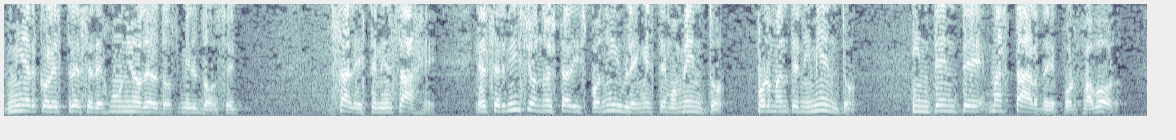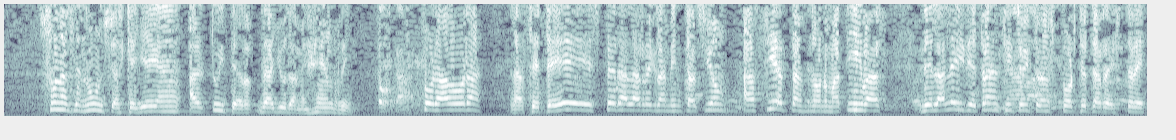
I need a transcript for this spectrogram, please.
miércoles 13 de junio del 2012, sale este mensaje. El servicio no está disponible en este momento por mantenimiento. Intente más tarde, por favor. Son las denuncias que llegan al Twitter de Ayúdame Henry. Por ahora, la CTE espera la reglamentación a ciertas normativas de la Ley de Tránsito y Transporte Terrestre,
